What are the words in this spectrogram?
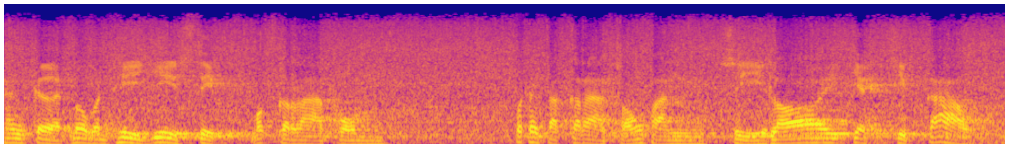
ท่านเกิดเมื่อวันที่ 20 มกราคม พุทธศักราช 2479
